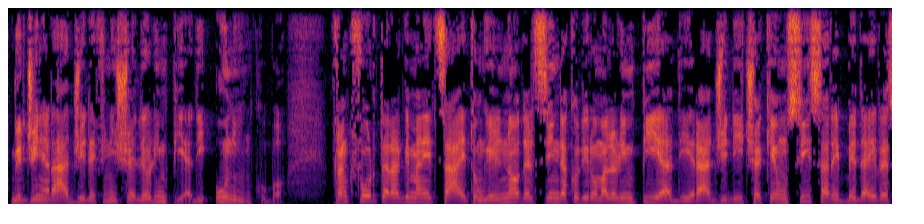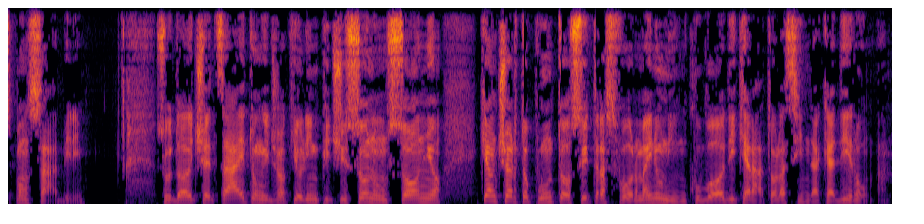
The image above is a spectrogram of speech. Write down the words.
Virginia Raggi definisce le Olimpiadi un incubo. Frankfurter Allgemeine Zeitung, il no del sindaco di Roma alle Olimpiadi, Raggi dice che un sì sarebbe dai responsabili. Su Deutsche Zeitung i giochi olimpici sono un sogno che a un certo punto si trasforma in un incubo, ha dichiarato la sindaca di Roma.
